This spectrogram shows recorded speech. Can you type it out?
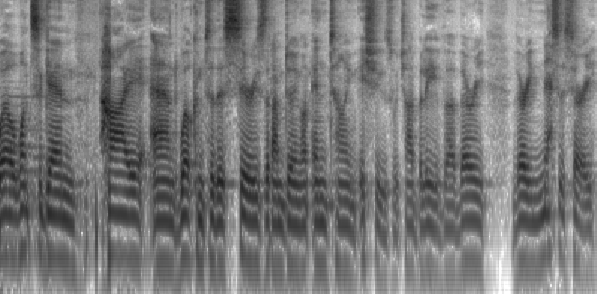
Well, once again, hi, and welcome to this series that I'm doing on end time issues, which I believe are very, very necessary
